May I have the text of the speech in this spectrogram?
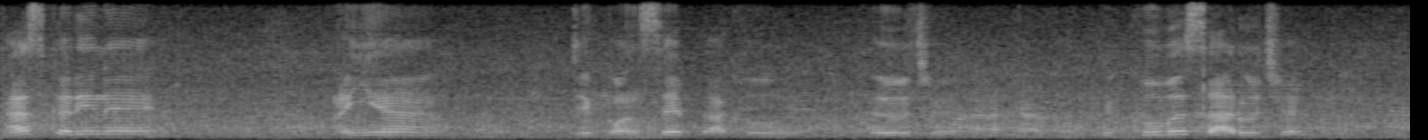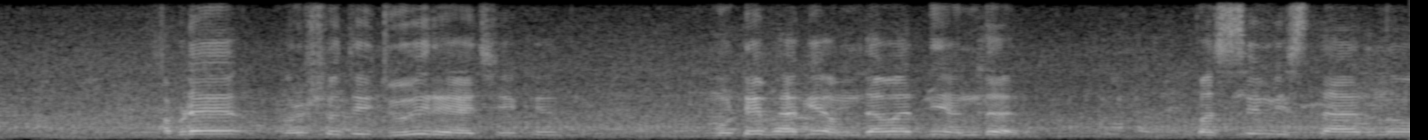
ખાસ કરીને અહીંયા જે કોન્સેપ્ટ આખું થયો છે, એ ખૂબ જ સારું છે. આપણે વર્ષોથી જોઈ રહ્યા છીએ કે મોટે ભાગે અમદાવાદની અંદર પશ્ચિમ વિસ્તારનો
